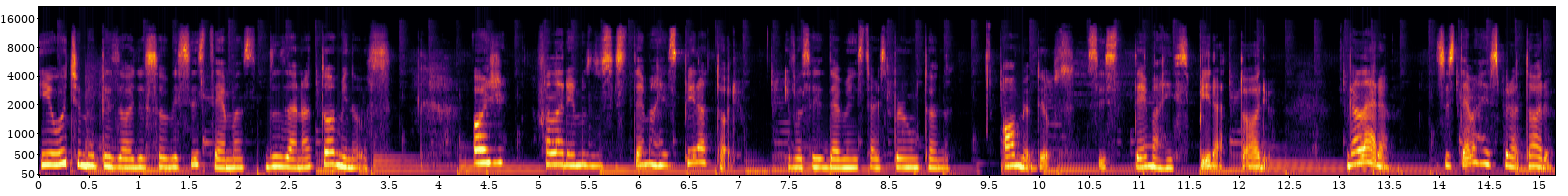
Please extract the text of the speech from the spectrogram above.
e último episódio sobre sistemas dos anatôminos. Hoje falaremos do sistema respiratório e vocês devem estar se perguntando: Oh meu Deus, sistema respiratório? Galera, sistema respiratório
